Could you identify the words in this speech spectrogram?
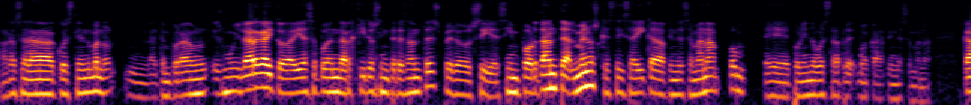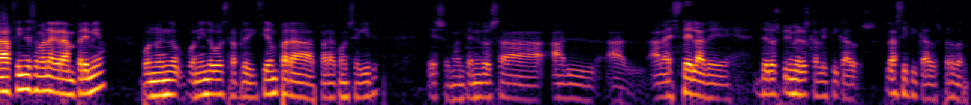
Ahora será cuestión, bueno, la temporada es muy larga y todavía se pueden dar giros interesantes, pero sí, es importante al menos que estéis ahí cada fin de semana eh, poniendo vuestra, bueno, cada fin de semana, cada fin de semana gran premio, poniendo, poniendo vuestra predicción para, para conseguir eso, manteneros a, a la estela de, de, los primeros calificados, clasificados, perdón.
